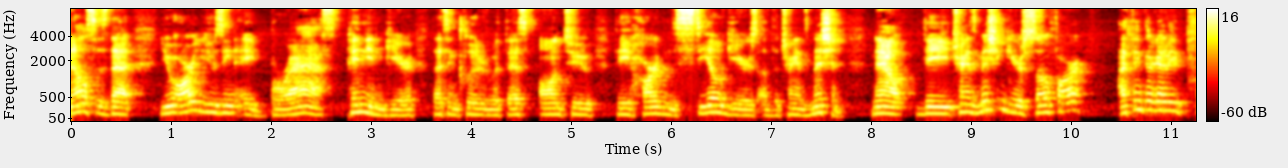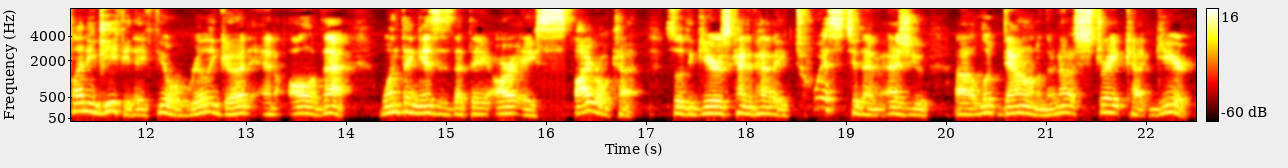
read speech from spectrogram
else is that you are using a brass pinion gear that's included with this onto the hardened steel gears of the transmission. Now, the transmission gears so far, I think they're going to be plenty beefy. They feel really good and all of that. One thing is is that they are a spiral cut. So the gears kind of have a twist to them as you uh, look down on them. They're not a straight cut gear.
